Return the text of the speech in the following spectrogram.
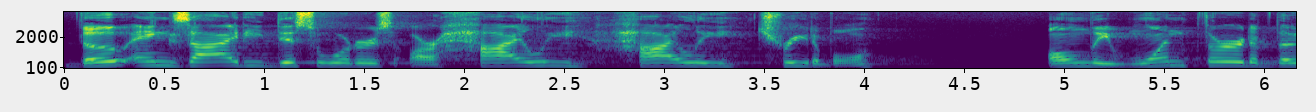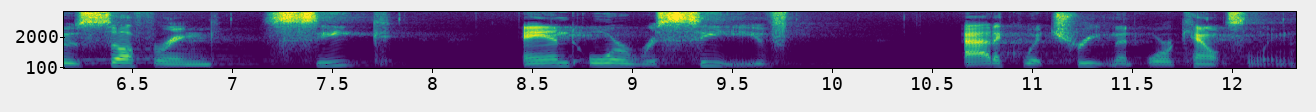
Though anxiety disorders are highly, highly treatable, only one third of those suffering seek and or receive adequate treatment or counseling.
